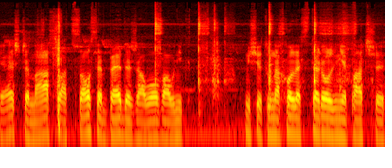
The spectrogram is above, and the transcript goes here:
Jeszcze masła, co se będę żałował. Nikt mi się tu na cholesterol nie patrzy.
